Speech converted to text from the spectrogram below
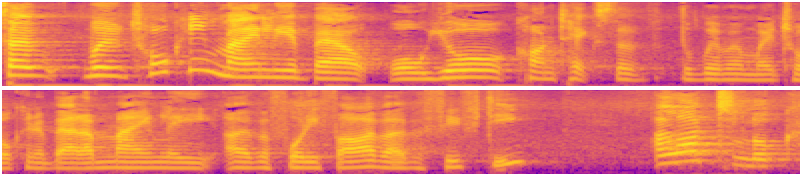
So we're talking mainly about, well, your context of the women we're talking about are mainly over 45, over 50. I like to look,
